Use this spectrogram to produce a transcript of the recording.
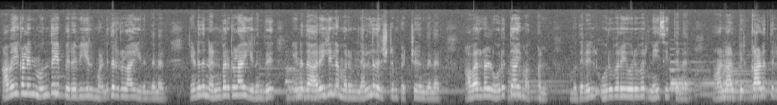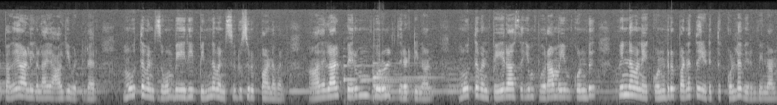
அவைகளின் முந்தைய பிறவியில் மனிதர்களாய் இருந்தனர். எனது நண்பர்களாய் இருந்து எனது அருகில் அமரும் நல்ல திருஷ்டம் பெற்றிருந்தனர். அவர்கள் ஒரு தாய் மக்கள். முதலில் ஒருவரை ஒருவர் நேசித்தனர். ஆனால் பிற்காலத்தில் பகையாளிகளாய் ஆகிவிட்டனர். மூத்தவன் சோம்பேறி பின்னவன் சுறுசுறுப்பானவன். ஆதலால் பெரும் பொருள் திரட்டினான். மூத்தவன் பேராசையும் பொறாமையும் கொண்டு பின்னவனை கொன்று பணத்தை எடுத்துக்கொள்ள விரும்பினான்.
